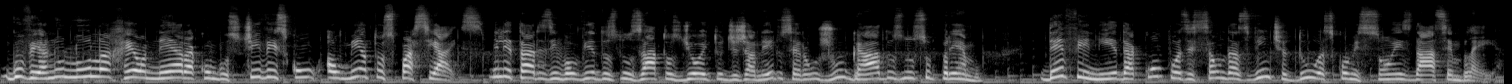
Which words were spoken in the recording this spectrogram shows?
O governo Lula reonera combustíveis com aumentos parciais. Militares envolvidos nos atos de 8 de janeiro serão julgados no Supremo definida a composição das 22 comissões da Assembleia.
